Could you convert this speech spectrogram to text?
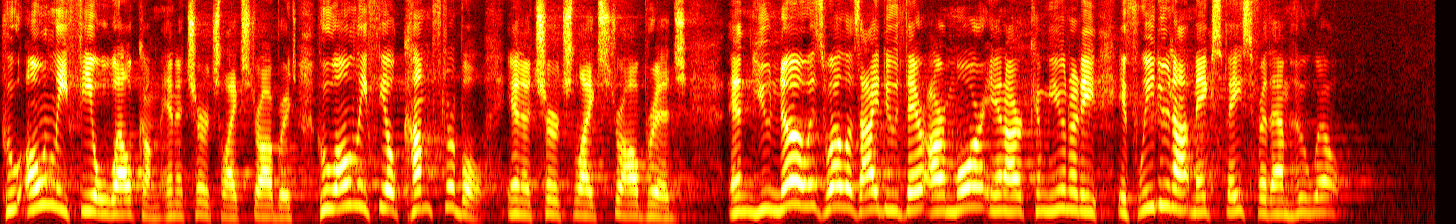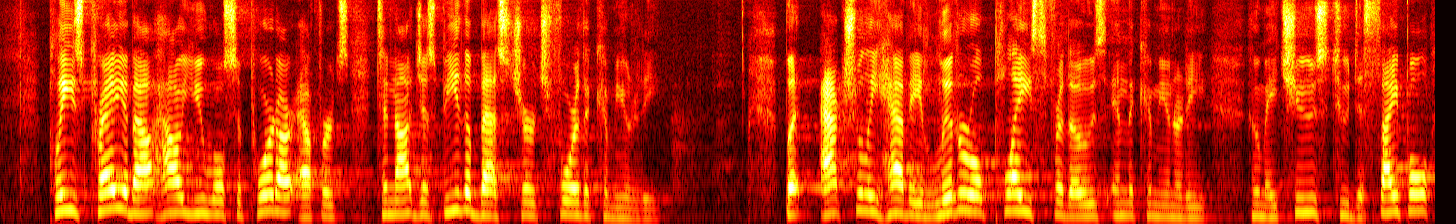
who only feel welcome in a church like Strawbridge, who only feel comfortable in a church like Strawbridge. And you know as well as I do, there are more in our community. If we do not make space for them, who will? Please pray about how you will support our efforts to not just be the best church for the community, but actually have a literal place for those in the community who may choose to disciple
